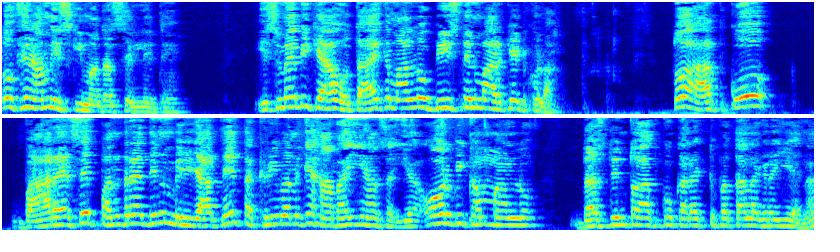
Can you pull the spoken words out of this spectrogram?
तो फिर हम इसकी मदद से लेते हैं। इसमें भी क्या होता है कि मान लो 20 दिन मार्केट खुला तो आपको बारह से पंद्रह दिन मिल जाते हैं तकरीबन के हाँ भाई, यहाँ सही है। और भी कम मान लो, दस दिन तो आपको करेक्ट पता लग रही है ना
